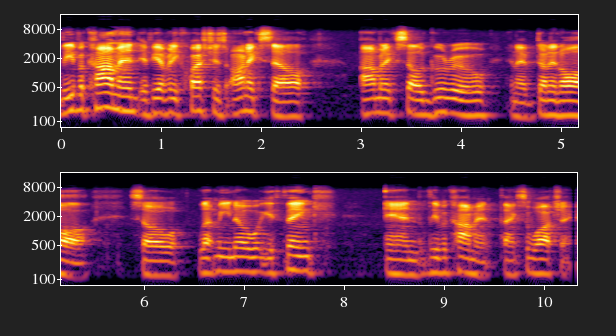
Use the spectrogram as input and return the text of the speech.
Leave a comment if you have any questions on Excel. I'm an Excel guru and I've done it all. So let me know what you think and leave a comment. Thanks for watching.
